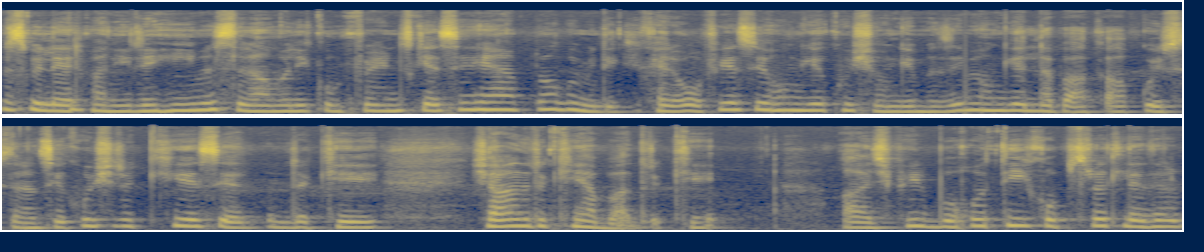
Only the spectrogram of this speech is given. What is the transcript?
बसमीम अल्लाम फ्रेंड्स, कैसे हैं आप लोग? उम्मीद की खैर ऑफिया से होंगे, खुश होंगे, मज़े में होंगे। अल्लाह पाक आपको इस तरह से खुश रखे, सेहतमंद रखे शाद रखे, आबाद रखे। आज फिर बहुत ही खूबसूरत लेदर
